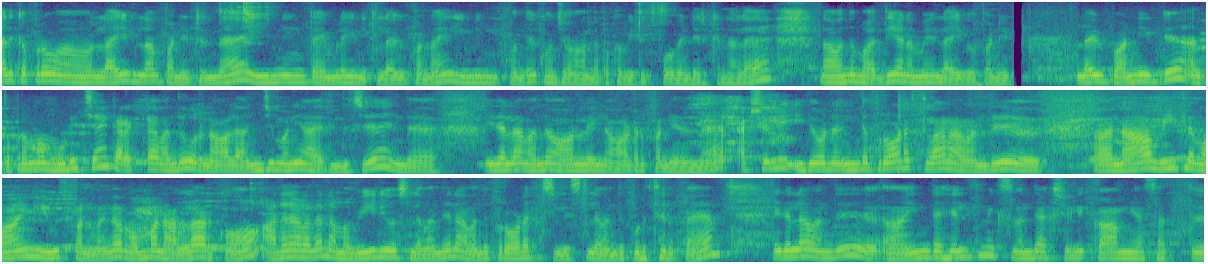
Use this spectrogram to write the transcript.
அதுக்கப்புறம் லைவ்லாம் பண்ணிட்டு இருந்தேன் ஈவினிங் டைமில் இன்றைக்கி லைவ் பண்ணேன் ஈவினிங்க்கு வந்து கொஞ்சம் அந்த பக்கம் வீட்டுக்கு போக வேண்டியிருக்கனால நான் வந்து மத்தியானமே லைவ் பண்ணிட்டு லைவ் பண்ணிவிட்டு அதுக்கப்புறமா முடித்தேன் கரெக்டாக வந்து ஒரு நாலு அஞ்சு மணி ஆயிருந்துச்சு. இந்த இதெல்லாம் வந்து ஆன்லைனில் ஆர்டர் பண்ணியிருந்தேன். ஆக்சுவலி இதோட இந்த ப்ராடக்ட்லாம் நான் வந்து நான் வீட்டில் வாங்கி யூஸ் பண்ணுவேங்க. ரொம்ப நல்லாயிருக்கும் அதனால தான் நம்ம வீடியோஸில் வந்து நான் வந்து ப்ராடக்ட்ஸ் லிஸ்ட்டில் வந்து கொடுத்துருப்பேன். இதெல்லாம் வந்து இந்த ஹெல்த் மிக்ஸ் வந்து ஆக்சுவலி காமியா சத்து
